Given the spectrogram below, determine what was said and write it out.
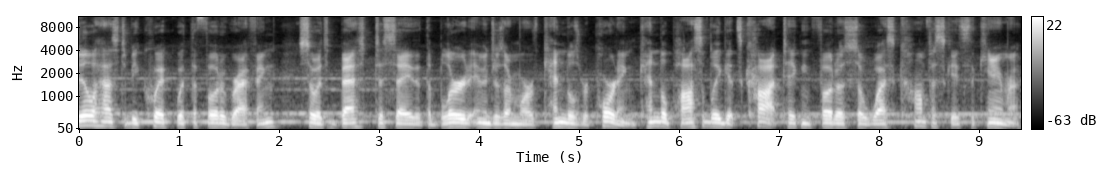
still has to be quick with the photographing, so it's best to say that the blurred images are more of Kendall's reporting. Kendall possibly gets caught taking photos, so Wes confiscates the camera.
